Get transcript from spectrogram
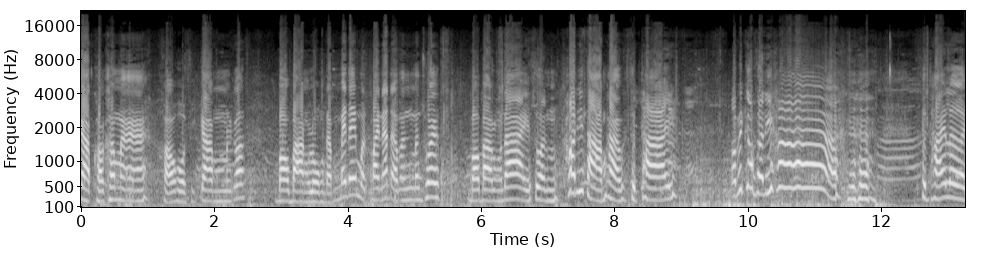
กราบขอขมาขออโหสิกรรม มันก็เบาบางลงแต่ไม่ได้หมดไปนะแต่มันมันช่วยเบาบางลงได้ ส่วนข้อที่สามค่ะ สุดท้ายเอาพี่กบสวัสดีค่ะ สุดท้ายเลย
